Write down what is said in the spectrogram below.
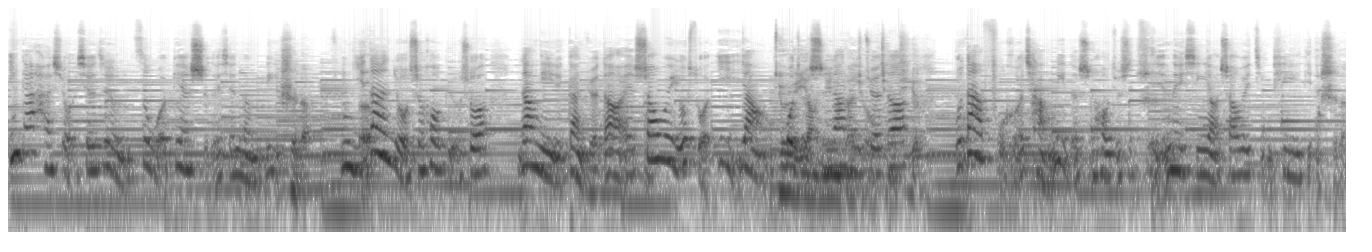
应该还是有一些这种自我辨识的一些能力。是的，嗯，一旦有时候，比如说让你感觉到哎稍微有所异样，或者是让你觉得。不大符合常理的时候，就是自己内心要稍微警惕一点。是的，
